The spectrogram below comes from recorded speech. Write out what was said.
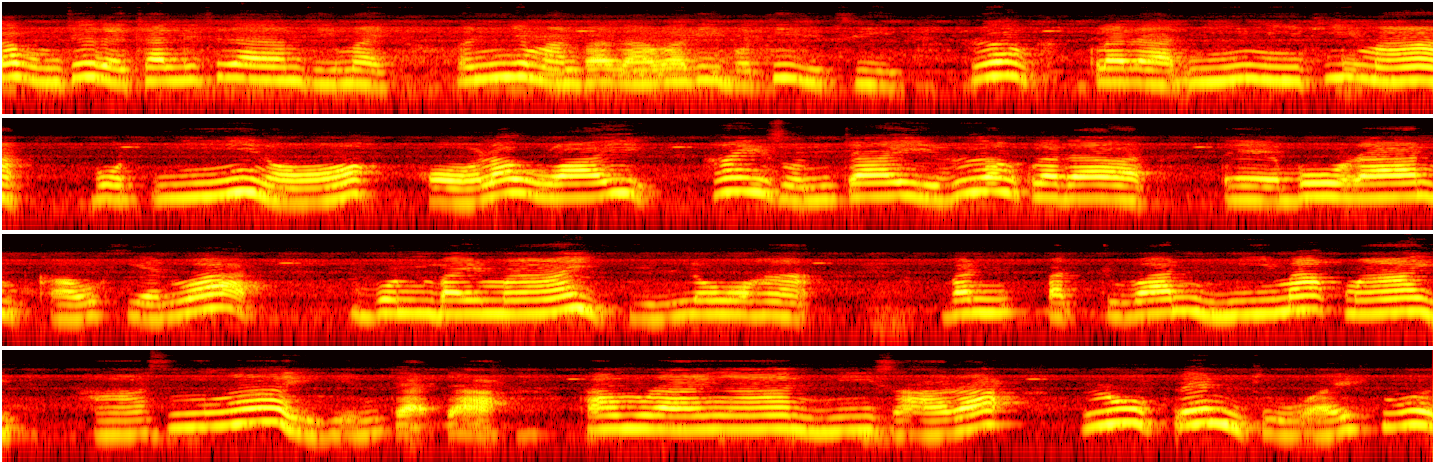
ครับผมชื่อเด็กชายลิทธิดามศรีใหม่ วันนี้จะมาอ่านภาษาบาลีบทที่ 14 เรื่องกระดาษนี้มีที่มา บทนี้หนอ ขอเล่าไว้ ให้สนใจเรื่องกระดาษ แต่โบราณเขาเขียนว่า บนใบไม้หินโลหะบันปัจจุบันมีมากมาย หาซื้อง่ายเห็นจะจะทำรายงานมีสาระรูปเล่นสวยด้วย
